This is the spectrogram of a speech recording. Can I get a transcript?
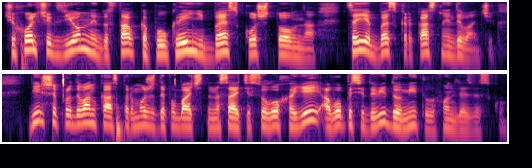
Чохольчик зйомний, доставка по Україні безкоштовна. Це є безкаркасний диванчик. Більше про диван Каспер можете побачити на сайті Soloha.ua, а в описі до відео мій телефон для зв'язку.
